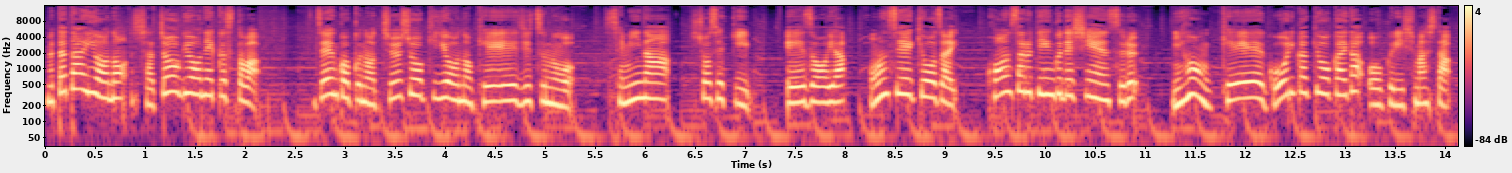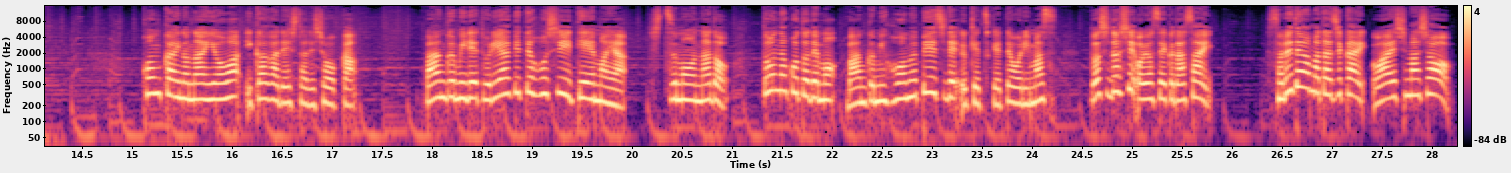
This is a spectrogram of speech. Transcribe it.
無駄対応の社長業ネクストは全国の中小企業の経営実務をセミナー書籍映像や音声教材コンサルティングで支援する日本経営合理化協会がお送りしました。今回の内容はいかがでしたでしょうか？番組で取り上げてほしいテーマや質問などどんなことでも番組ホームページで受け付けております。どしどしお寄せください。それではまた次回お会いしましょう。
